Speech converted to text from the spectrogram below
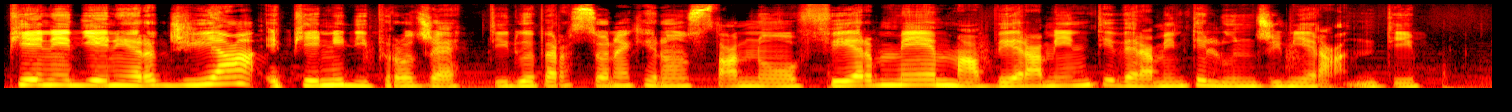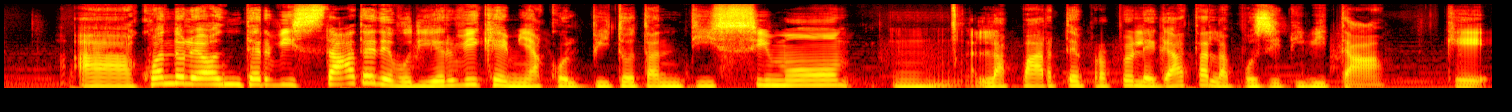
piene di energia e pieni di progetti, due persone che non stanno ferme ma veramente, veramente lungimiranti. Uh, quando le ho intervistate devo dirvi che mi ha colpito tantissimo mh, mm, la parte proprio legata alla positività che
